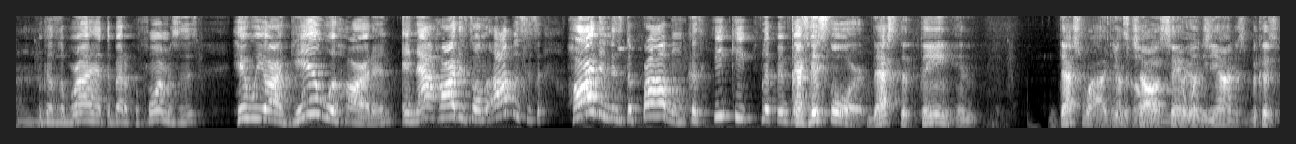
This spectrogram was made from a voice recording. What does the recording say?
Mm-hmm. because LeBron had the better performances. Here we are again with Harden, and now Harden's on the opposite side. Harden is the problem because he keep flipping back Because and his forward. That's the thing, and that's why I get That's what gonna y'all be saying with really- Giannis. Because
